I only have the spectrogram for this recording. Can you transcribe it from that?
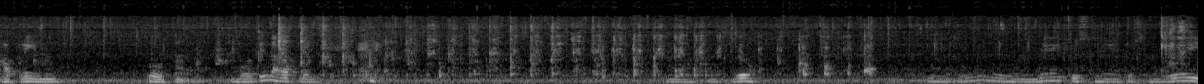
naka-play, no? Puta. Buti naka-play. Let's go. Metos, metos na boy.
